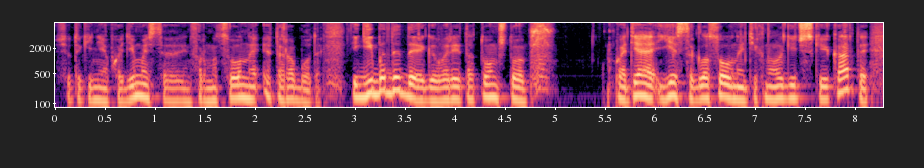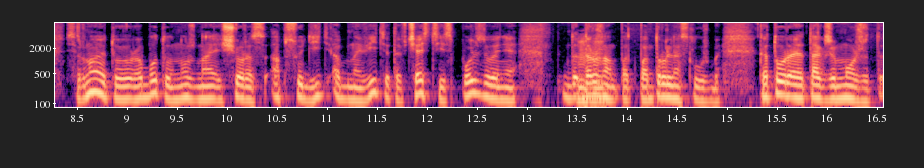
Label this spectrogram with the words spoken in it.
все-таки необходимость э, информационной этой работы. И ГИБДД говорит о том, что Хотя есть согласованные технологические карты, все равно эту работу нужно еще раз обсудить, обновить. Это в части использования дорожно-контрольной службы, которая также может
